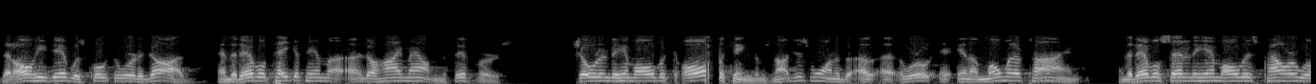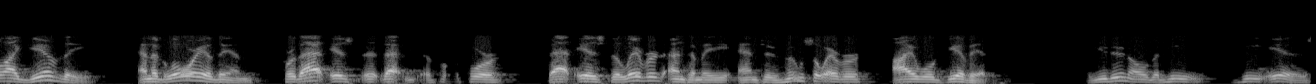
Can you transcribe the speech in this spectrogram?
that all he did was quote the word of God, and the devil taketh him unto a high mountain, the fifth verse, showed unto him all the all the kingdoms, not just one of the uh, uh, world, in a moment of time. And the devil said unto him, All this power will I give thee, and the glory of them, for that is uh, that for that is delivered unto me, and to whomsoever I will give it. You do know that he he is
